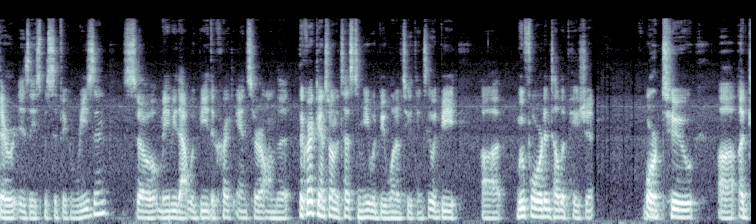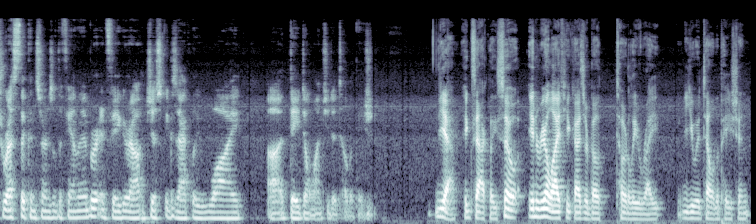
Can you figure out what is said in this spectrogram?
there is a specific reason. So maybe that would be the correct answer on the the correct answer on the test to me would be one of two things. It would be uh, move forward and tell the patient, or two, uh, address the concerns of the family member and figure out just exactly why uh, they don't want you to tell the patient. Yeah, exactly. So in real life, you guys are both totally right. You would tell the patient.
